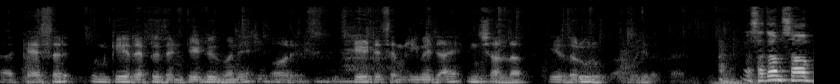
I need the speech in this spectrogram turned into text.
कैसर उनके रिप्रेजेंटेटिव बने और स्टेट असेंबली में जाए इंशाल्लाह ये ज़रूर होगा मुझे लगता है। सदाम साहब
